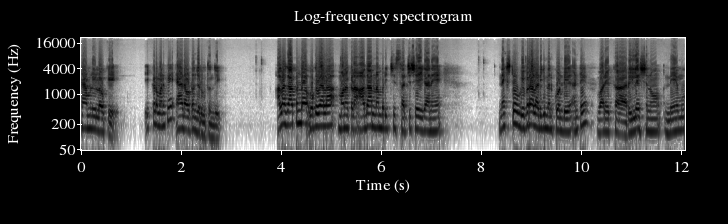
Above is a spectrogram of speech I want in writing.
ఫ్యామిలీలోకి ఇక్కడ మనకి యాడ్ అవ్వడం జరుగుతుంది. అలా కాకుండా ఒకవేళ మనం ఇక్కడ ఆధార్ నెంబర్ ఇచ్చి సెర్చ్ చేయగానే నెక్స్ట్ వివరాలు అడిగింది అనుకోండి అంటే వారి యొక్క relation name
